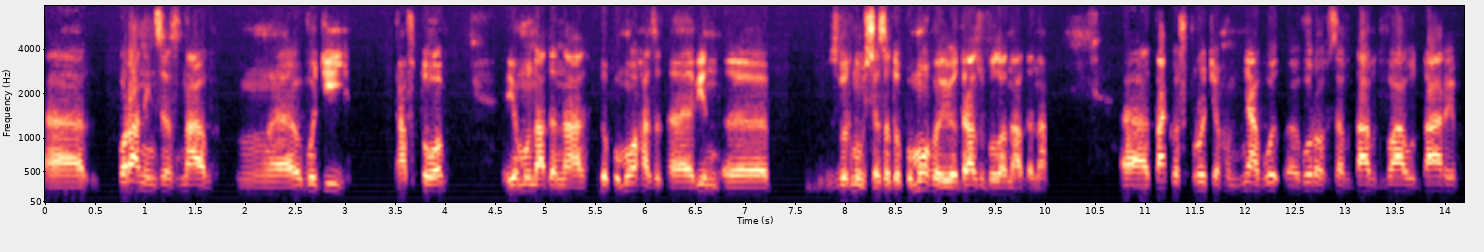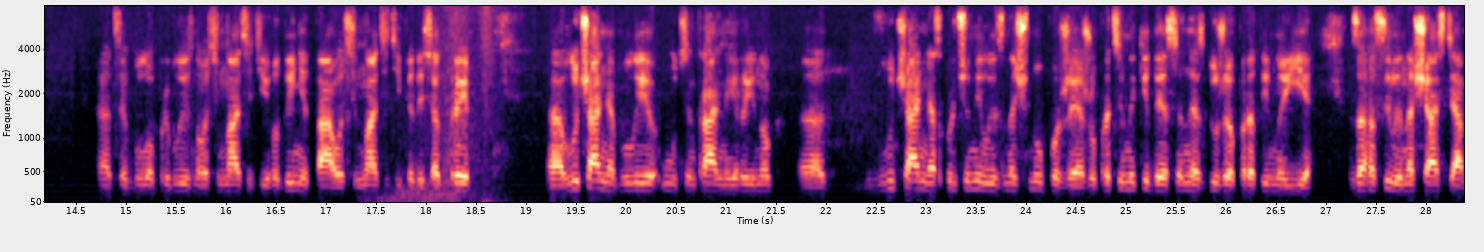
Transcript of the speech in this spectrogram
Е, Поранень зазнав водій авто. Йому надана допомога. Він звернувся за допомогою і одразу була надана. Також протягом дня ворог завдав два удари. Це було приблизно о 17 годині та о 17.53. Е, Влучання були у центральний ринок. Е, Влучання спричинили значну пожежу. Працівники ДСНС дуже оперативно її загасили. На щастя,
